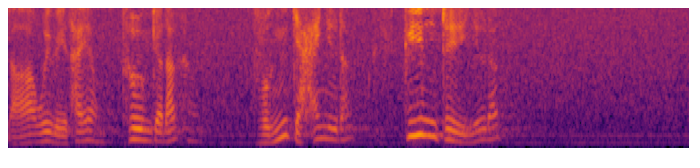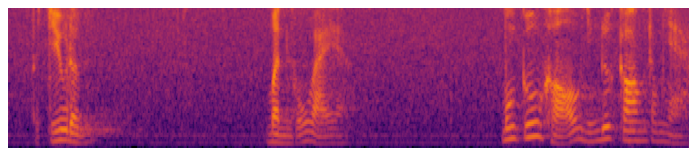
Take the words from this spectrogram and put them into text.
Đó quý vị thấy không? Thương cho đất không? Vững chãi như đất kiên trì như đất. Và chịu đựng. Mình cũng vậy à. muốn cứu khổ những đứa con trong nhà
